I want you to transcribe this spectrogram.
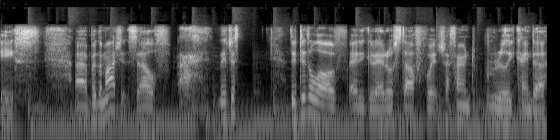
ace. Uh, but the match itself, ah, they just they did a lot of Eddie Guerrero stuff, which I found really kind of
